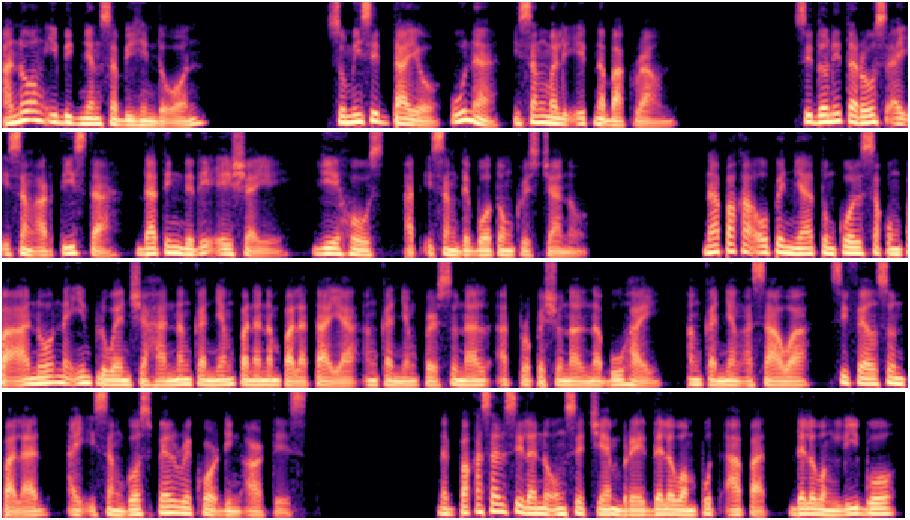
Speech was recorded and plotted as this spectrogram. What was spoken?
Ano ang ibig niyang sabihin doon? Sumisid tayo, una, isang maliit na background. Si Donita Rose ay isang artista, dating Dede Asiaye, ye host, at isang debotong kristyano. Napaka-open niya tungkol sa kung paano na-impluensyahan ng kanyang pananampalataya ang kanyang personal at profesional na buhay. Ang kanyang asawa, si Felson Palad, ay isang gospel recording artist. Nagpakasal sila noong Setyembre 24, 2022.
